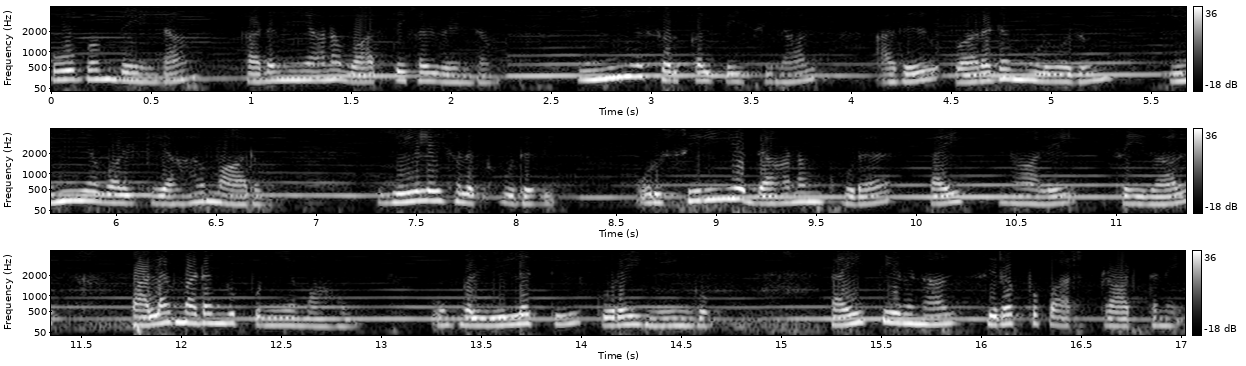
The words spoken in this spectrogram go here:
கோபம் வேண்டாம் கடுமையான வார்த்தைகள் வேண்டாம். இனிய சொற்கள் பேசினால் அது வருடம் முழுவதும் இனிய வாழ்க்கையாக மாறும். ஏழைகளுக்கு உதவி. ஒரு சிறிய தானம் கூட தை நாளில் செய்தால் பல மடங்கு புண்ணியமாகும். உங்கள் இல்லத்தில் குறை நீங்கும். தை திருநாள் சிறப்பு பார்- பிரார்த்தனை.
